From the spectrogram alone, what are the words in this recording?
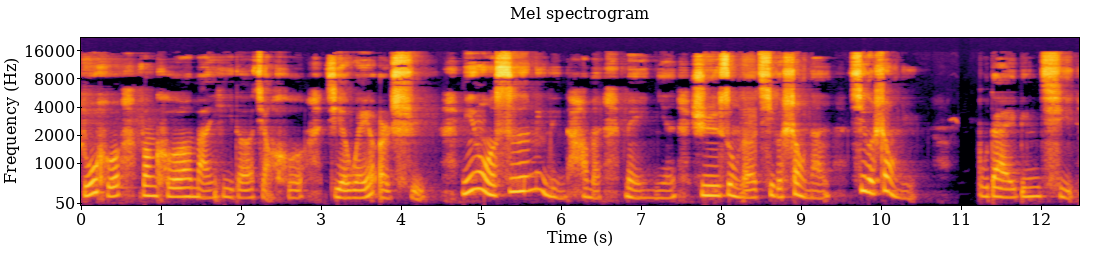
如何方可满意的讲和解围而去。米诺斯命令他们每年需送了七个少男、七个少女，不带兵器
